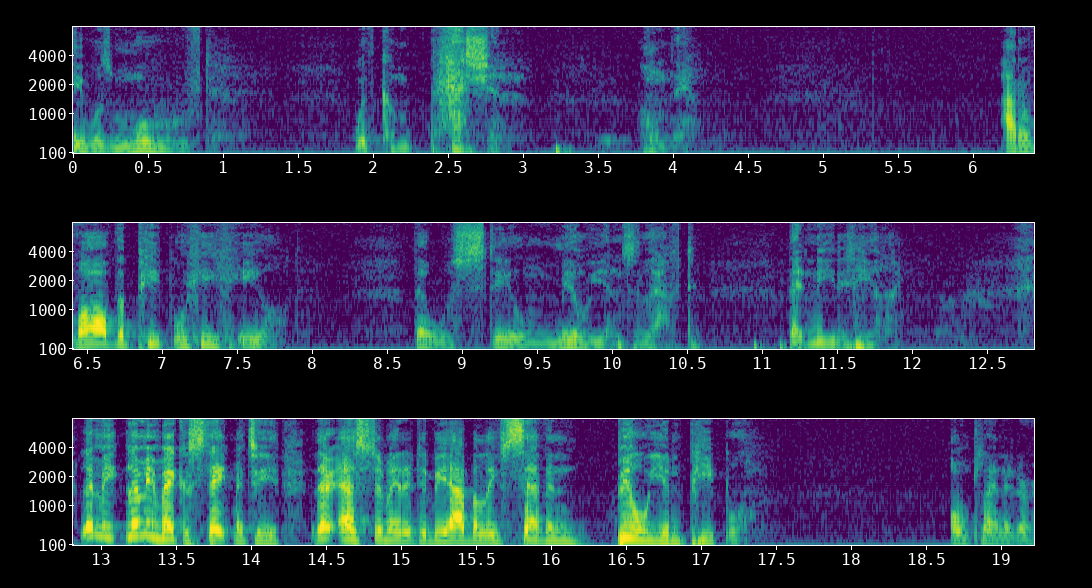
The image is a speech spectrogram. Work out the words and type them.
he was moved with compassion on them. Out of all the people he healed, there were still millions left that needed healing. Let me, let me make a statement to you. They're estimated to be, I believe, 7 billion people on planet Earth.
